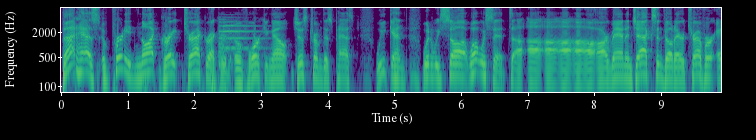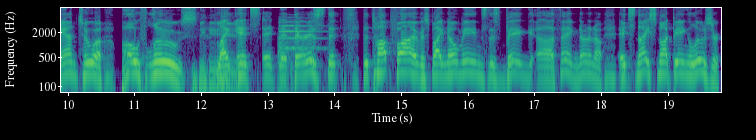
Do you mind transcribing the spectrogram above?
That has a pretty not great track record of working out. Just from this past weekend, when we saw what was it, uh, uh, uh, uh, uh, our man in Jacksonville there, Trevor and Tua both lose. like it's it, it, there is that the top five is by no means this big uh, thing. No, no, no. It's nice not being a loser.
